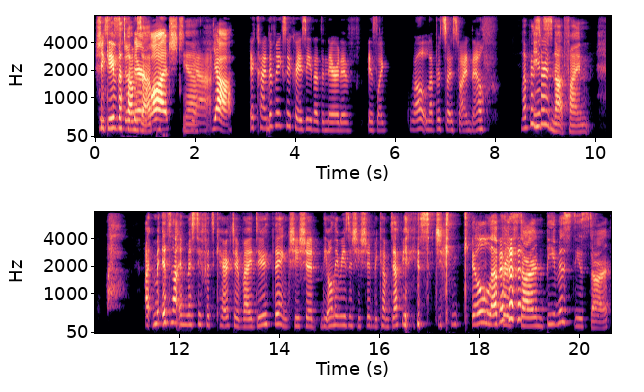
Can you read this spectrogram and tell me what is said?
She gave the thumbs there and up. Watched. Yeah. Yeah. It kind of makes me crazy that the narrative is like, well, Leopardstar is fine now. Leopardstar is not fine. I, m- it's not in Misty Foot's character, but I do think she should. The only reason she should become deputy is so she can kill Leopard Star and be Misty Star.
